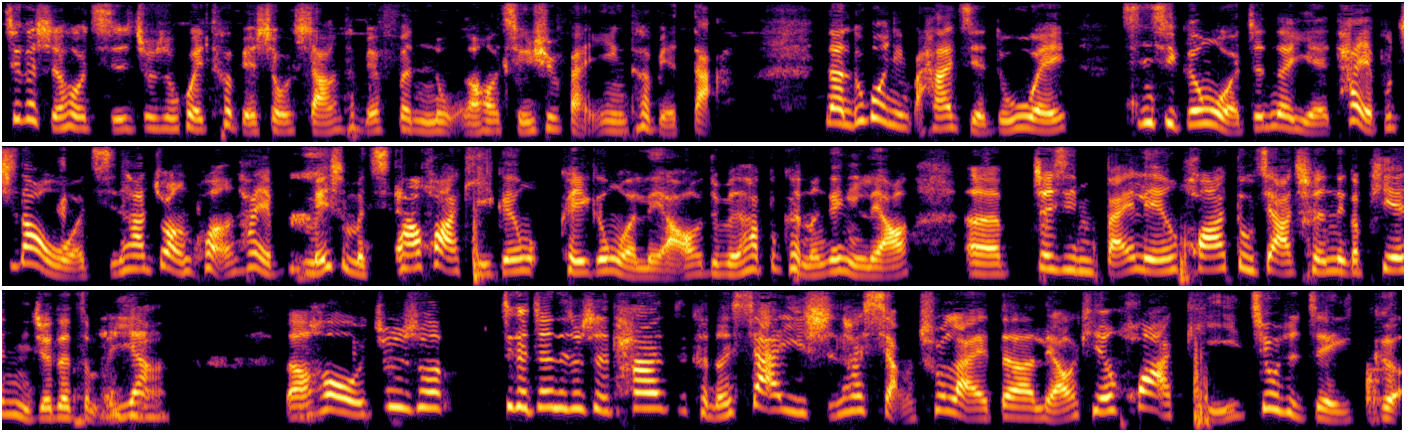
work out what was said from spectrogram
这个时候其实就是会特别受伤、特别愤怒，然后情绪反应特别大。那如果你把它解读为亲戚跟我真的也，他也不知道我其他状况，他也没什么其他话题跟可以跟我聊，对不对？他不可能跟你聊，呃，最近白莲花度假村那个片你觉得怎么样？然后就是说，这个真的就是他可能下意识他想出来的聊天话题就是这一个。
